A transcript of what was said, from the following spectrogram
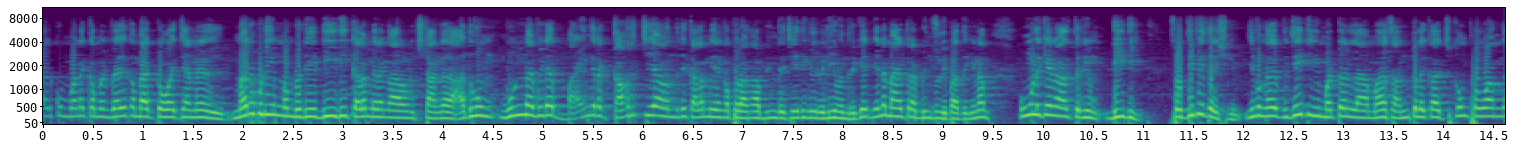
எல்லாருக்கும் வணக்கம் and welcome back to our channel மறுபடியும் நம்மளுடைய டிடி களமிறங்க ஆரம்பிச்சிட்டாங்க. அதுவும் முன்னை விட பயங்கர கவர்ச்சியாக வந்துட்டு களமிறங்க போகிறாங்க அப்படின்ற செய்திகள் வெளியே வந்திருக்கு. என்ன மேட்ரு அப்படின்னு சொல்லி பார்த்தீங்கன்னா உங்களுக்கே நாள் தெரியும்? டிடி ஸோ திவ்யதர்ஷினி இவங்க விஜய் டிவி மட்டும் இல்லாமல் சன் தொலைக்காட்சிக்கும் போவாங்க.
